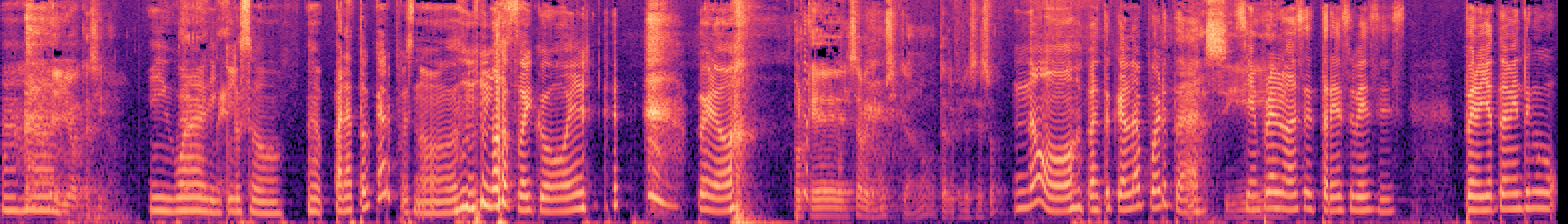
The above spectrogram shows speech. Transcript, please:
Ajá. Yo casi no. Igual, incluso eh, para tocar, pues no, no soy como él. Pero Porque él sabe de música, ¿no? ¿Te refieres a eso? no, para tocar la puerta. Ah, sí. Siempre lo hace tres veces. Pero yo también tengo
